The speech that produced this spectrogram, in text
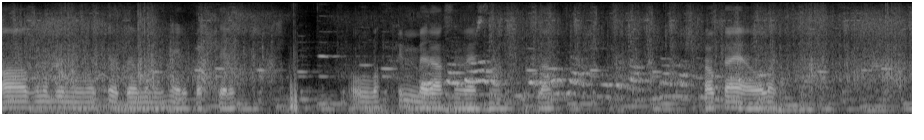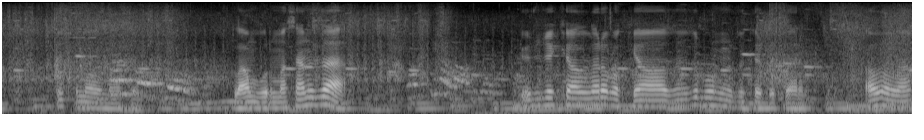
Ağzını burnunu kırdığımın helikopteri. Allah bin belasını versin lan. Kalk ayağa oğlum. Susun olmazdı. Lan vurmasanıza. Gerizekalılara bak ya ağzınızı burnunuzu kırdıklarım. Al lan.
